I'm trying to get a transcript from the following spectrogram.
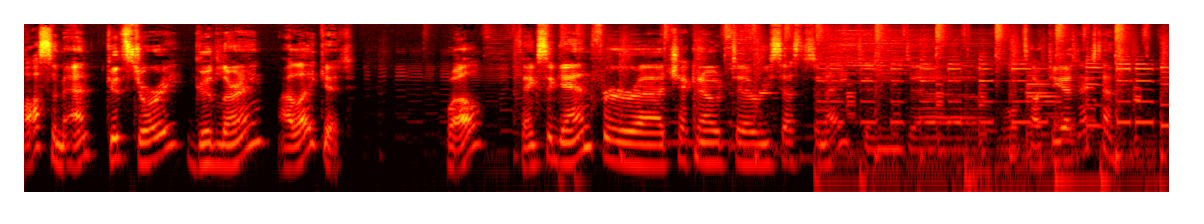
Awesome, man. Good story. Good learning. I like it. Well, thanks again for uh, checking out uh, Recess tonight, and uh, we'll talk to you guys next time.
